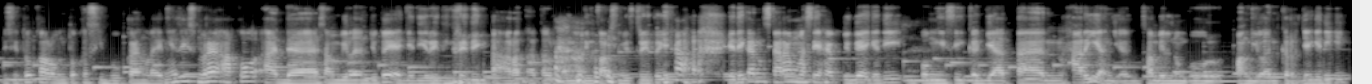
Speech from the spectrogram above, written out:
Di situ kalau untuk kesibukan lainnya sih sebenarnya aku ada sambilan juga ya jadi reading reading tarot atau reading Pars Mystery itu ya. Jadi kan sekarang masih hype juga ya. Jadi mengisi kegiatan harian ya sambil nunggu panggilan kerja. Jadi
